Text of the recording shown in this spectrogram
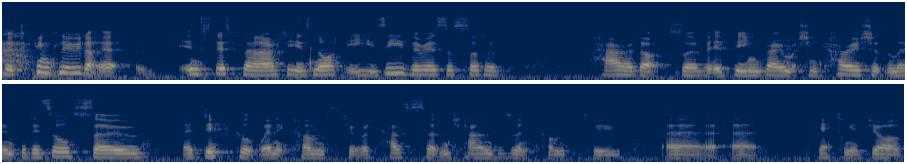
so to conclude, uh, interdisciplinarity is not easy. There is a sort of paradox of it being very much encouraged at the moment, but it's also uh, difficult when it comes to, it has certain challenges when it comes to uh, uh, getting a job.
